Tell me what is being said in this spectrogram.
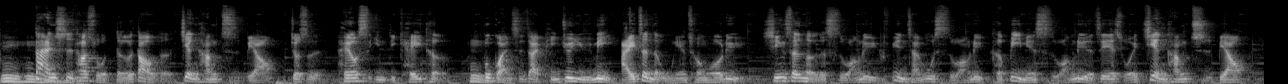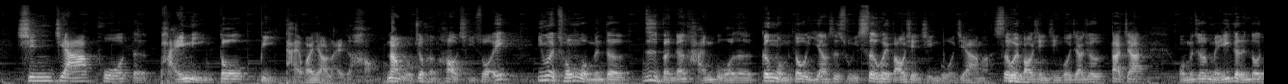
嗯嗯，但是它所得到的健康指标，就是 Health Indicator，不管是在平均余命、癌症的五年存活率、新生儿的死亡率、孕产妇死亡率、可避免死亡率的这些所谓健康指标。新加坡的排名都比台湾要来得好。那我就很好奇说，哎，因为从我们的日本跟韩国的，跟我们都一样是属于社会保险型国家嘛，社会保险型国家就是大家，我们就每一个人都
